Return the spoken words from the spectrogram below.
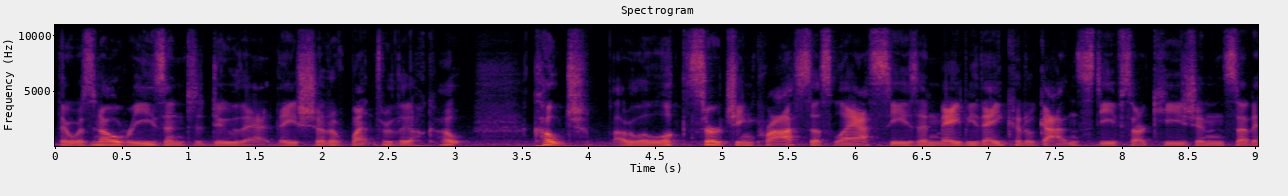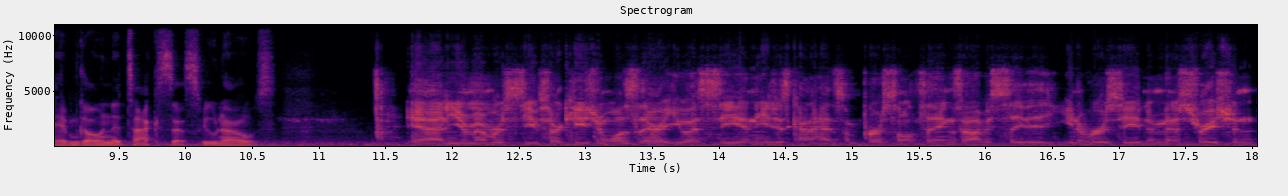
There was no reason to do that. They should have went through the co- coach uh, or look searching process last season. Maybe they could have gotten Steve Sarkisian instead of him going to Texas. Who knows? Yeah, and you remember Steve Sarkisian was there at USC, and he just kind of had some personal things. Obviously, the university and administration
